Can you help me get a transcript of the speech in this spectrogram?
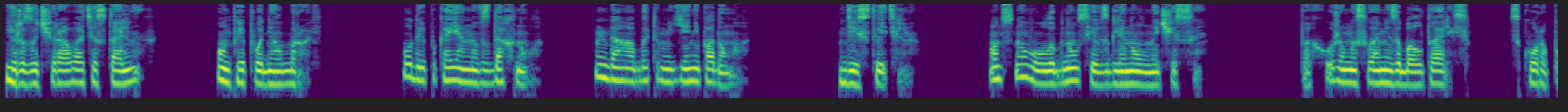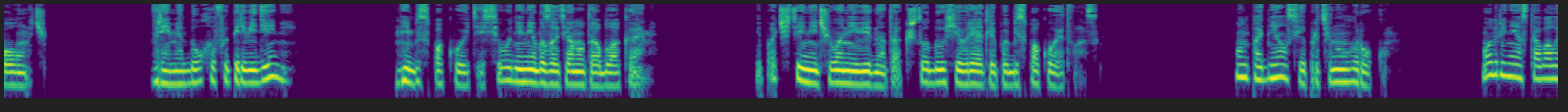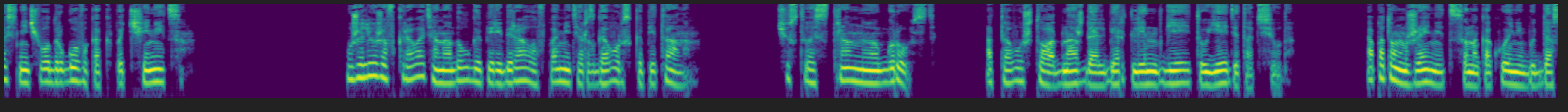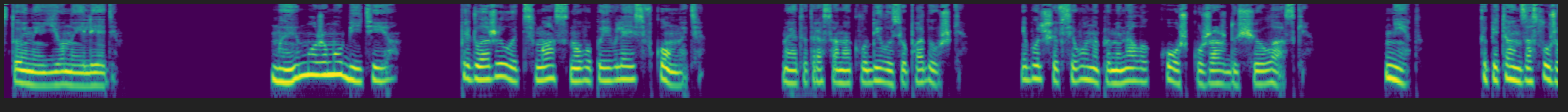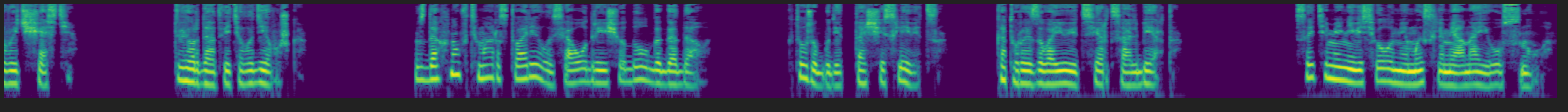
и разочаровать остальных». Он приподнял бровь. Одри покаянно вздохнула. Да, об этом я не подумала. Действительно. Он снова улыбнулся и взглянул на часы. Похоже, мы с вами заболтались. Скоро полночь. Время духов и переведений? Не беспокойтесь, сегодня небо затянуто облаками. И почти ничего не видно, так что духи вряд ли побеспокоят вас. Он поднялся и протянул руку. Одри не оставалось ничего другого, как подчиниться. Уже лежа в кровати, она долго перебирала в памяти разговор с капитаном, чувствуя странную грусть, От того, что однажды Альберт Линдгейт уедет отсюда, а потом женится на какой-нибудь достойной юной леди. «Мы можем убить ее, предложила тьма, снова появляясь в комнате. На этот раз она клубилась у подушки и больше всего напоминала кошку, жаждущую ласки. «Нет, капитан заслуживает счастья», — твердо ответила девушка. Вздохнув, тьма растворилась, а Одри еще долго гадала, кто же будет та счастливица, которая завоюет сердце Альберта. С этими невеселыми мыслями она и уснула.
